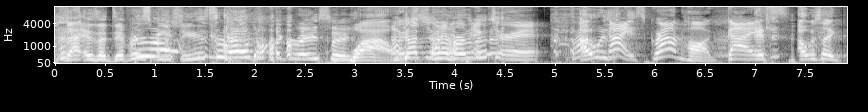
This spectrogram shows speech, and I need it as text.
that is a different species. groundhog racing. Wow. I You was guys never heard of it? picture it. I was. Guys, groundhog, guys. It's, I was like,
